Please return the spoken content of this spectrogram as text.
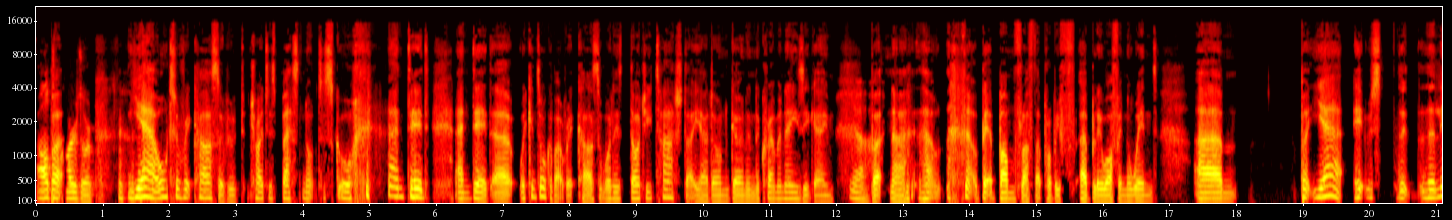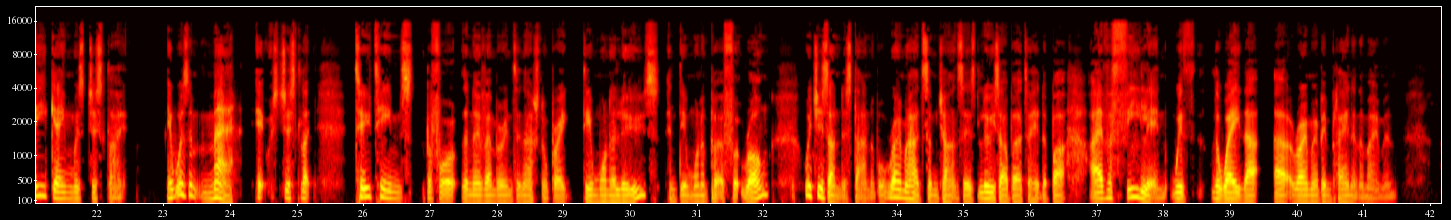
All to But- Karsdorp. Yeah, all to Rick Karsdorp, who tried his best not to score and did, and did. Uh, we can talk about Rick Karsdorp one his dodgy tash that he had on going in the Cremonese game. Yeah. But no, that, that a bit of bum fluff that probably f- uh, blew off in the wind. Um, but yeah, it was the the league game was just like it wasn't meh. It was just like two teams before the November international break didn't want to lose and didn't want to put a foot wrong, which is understandable. Roma had some chances. Luis Alberto hit the bar. I have a feeling with the way that uh, Roma have been playing at the moment,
